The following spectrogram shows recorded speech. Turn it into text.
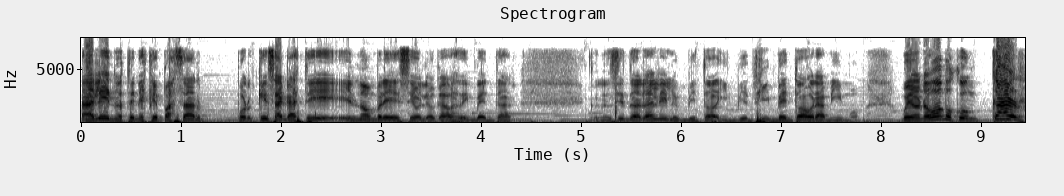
Ale, nos tenés que pasar por qué sacaste el nombre ese o lo acabas de inventar. Conociendo a Lali lo inventó, inventó ahora mismo. Bueno, nos vamos con Carl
